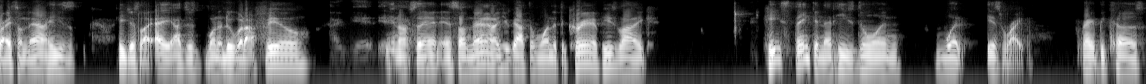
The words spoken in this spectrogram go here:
right? So now he's he just like, hey, I just want to do what I feel I get you know what I'm saying? And so now you got the one at the crib. He's like, he's thinking that he's doing what is right, right? Because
